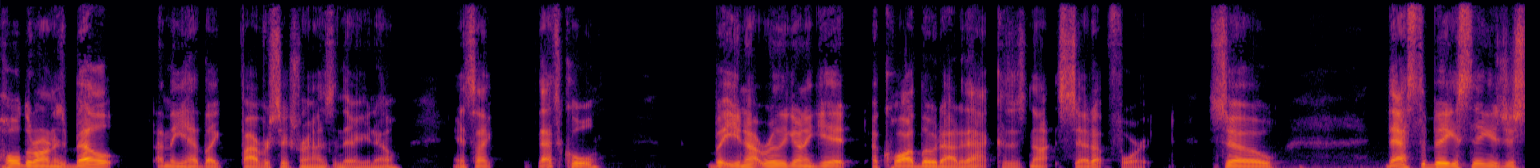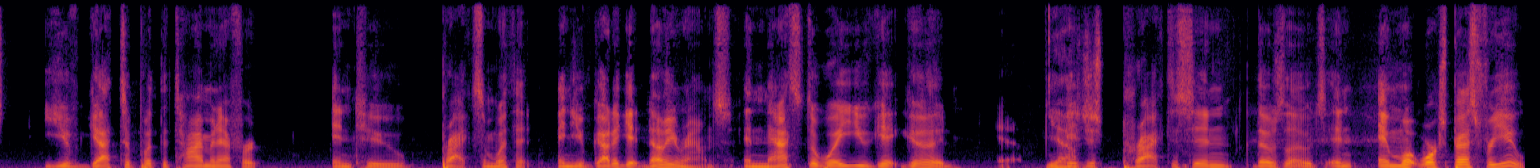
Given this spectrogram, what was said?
holder on his belt. I think he had like five or six rounds in there, you know. And it's like that's cool, but you're not really going to get a quad load out of that because it's not set up for it. So that's the biggest thing is just you've got to put the time and effort into practicing with it, and you've got to get dummy rounds, and that's the way you get good Yeah. yeah. is just practicing those loads and and what works best for you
